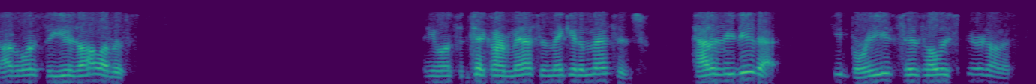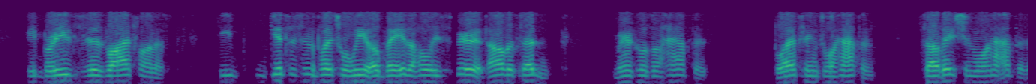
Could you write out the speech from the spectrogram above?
God wants to use all of us. He wants to take our mess and make it a message. How does he do that? He breathes his Holy Spirit on us. He breathes his life on us. He gets us in a place where we obey the Holy Spirit. All of a sudden, miracles will happen. Blessings will happen. Salvation will happen.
